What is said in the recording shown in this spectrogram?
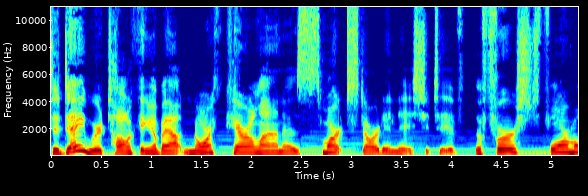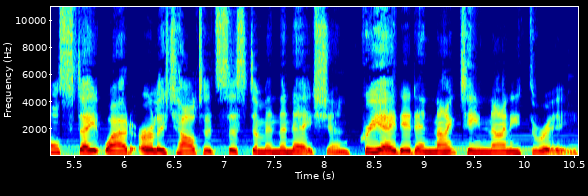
Today, we're talking about North Carolina's Smart Start initiative, the first formal statewide early childhood system in the nation, created in 1993.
